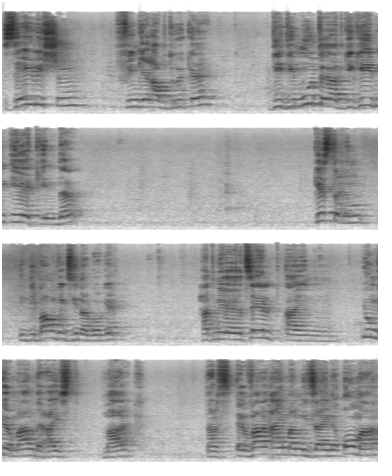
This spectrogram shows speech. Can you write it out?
seelischen Fingerabdrücke, die die Mutter hat gegeben ihre Kinder. Gestern in die Baumweg-Synagoge hat mir erzählt ein junger Mann, der heißt Mark, dass er war einmal mit seiner Oma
